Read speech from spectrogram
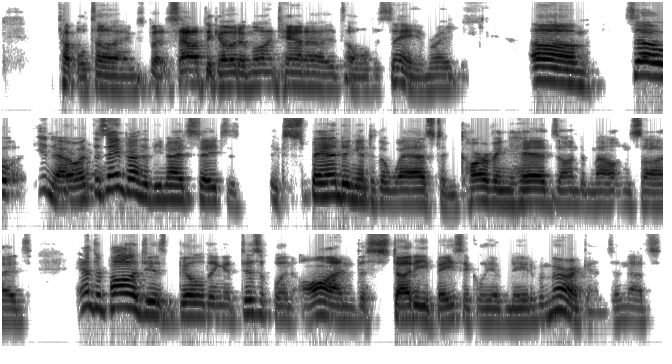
a couple times, but South Dakota, Montana, it's all the same, right? Um, so, you know, at the same time that the United States is expanding into the West and carving heads onto mountainsides, anthropology is building a discipline on the study basically of Native Americans. And that's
